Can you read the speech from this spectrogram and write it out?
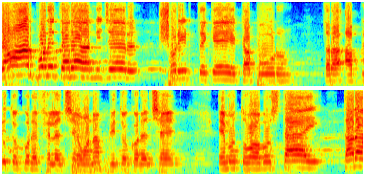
যাওয়ার পরে তারা নিজের শরীর থেকে কাপড় তারা আবৃত করে ফেলেছে, অনাবৃত করেছে। এমতো অবস্থায় তারা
